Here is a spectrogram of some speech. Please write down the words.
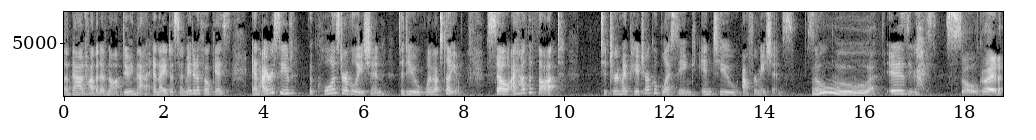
a bad habit of not doing that, and I just had made it a focus, and I received the coolest revelation to do what I'm about to tell you. So I had the thought to turn my patriarchal blessing into affirmations. So Ooh. it is, you guys, so good.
